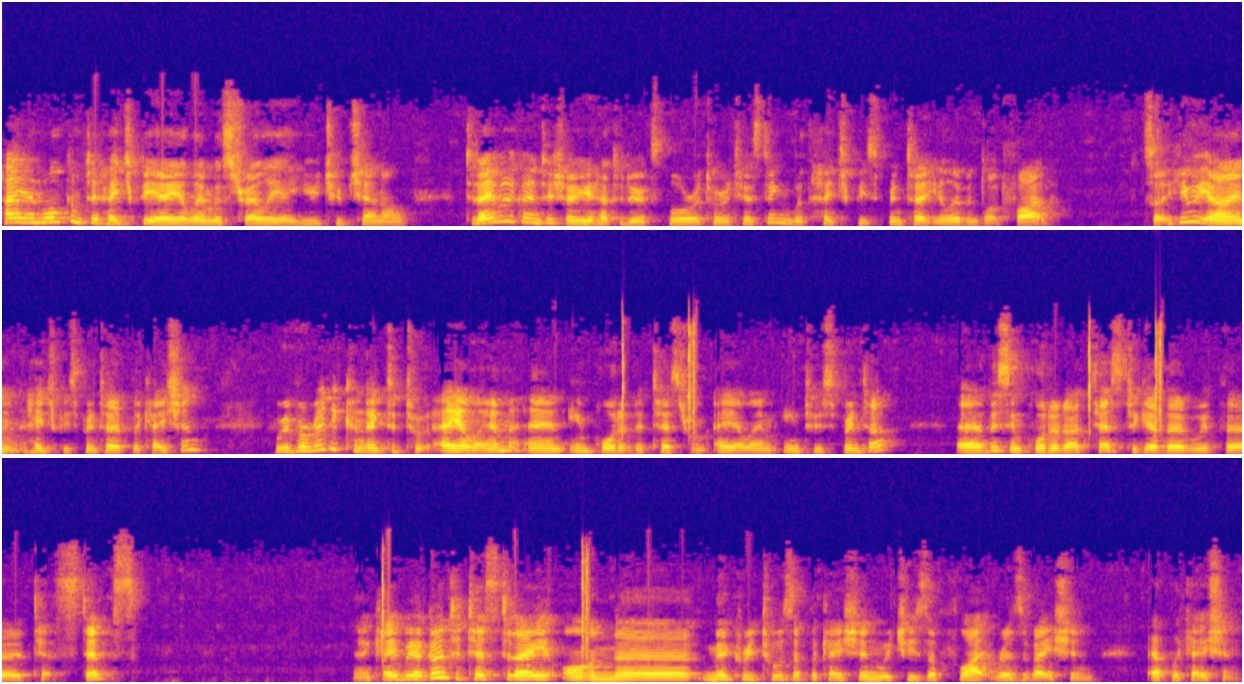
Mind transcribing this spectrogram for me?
Hi and welcome to HPALM Australia YouTube channel. Today we're going to show you how to do exploratory testing with HP Sprinter 11.5. So here we are in HP Sprinter application. We've already connected to ALM and imported a test from ALM into Sprinter. Uh, this imported our test together with the test steps. Okay, we are going to test today on uh, Mercury Tours application, which is a flight reservation application.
